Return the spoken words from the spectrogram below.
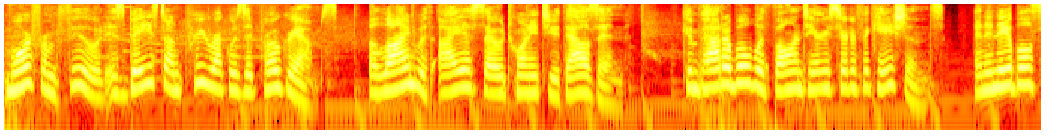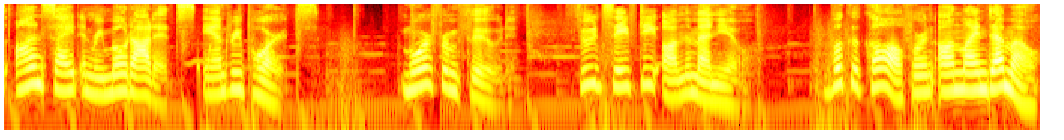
More From Food is based on prerequisite programs, aligned with ISO 22000, compatible with voluntary certifications, and enables on-site and remote audits and reports. More from food. Food safety on the menu. Book a call for an online demo.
